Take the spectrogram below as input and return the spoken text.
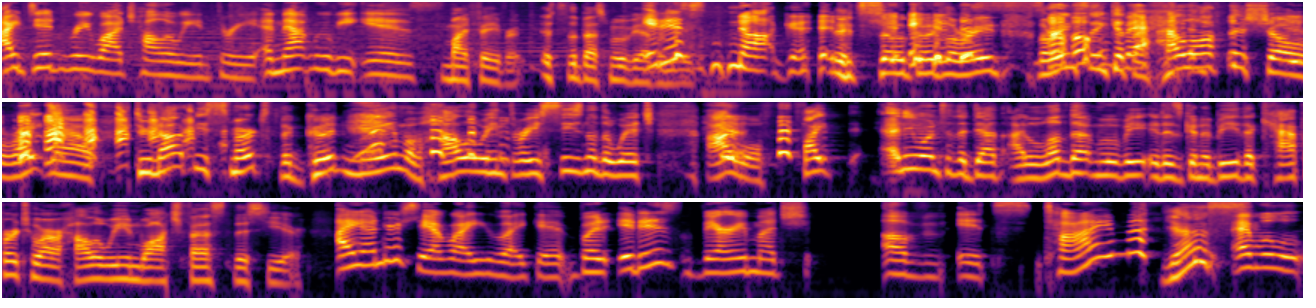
I did rewatch Halloween 3, and that movie is. My favorite. It's the best movie ever. It is made. not good. It's so good, It Lorraine. so Lorraine Cink, get the hell off this show right now. Do not besmirch the good name of Halloween 3 Season of the Witch. I will fight anyone to the death. I love that movie. It is going to be the capper to our Halloween Watch Fest this year. I understand why you like it, but it is very much of its time. Yes. and we'll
